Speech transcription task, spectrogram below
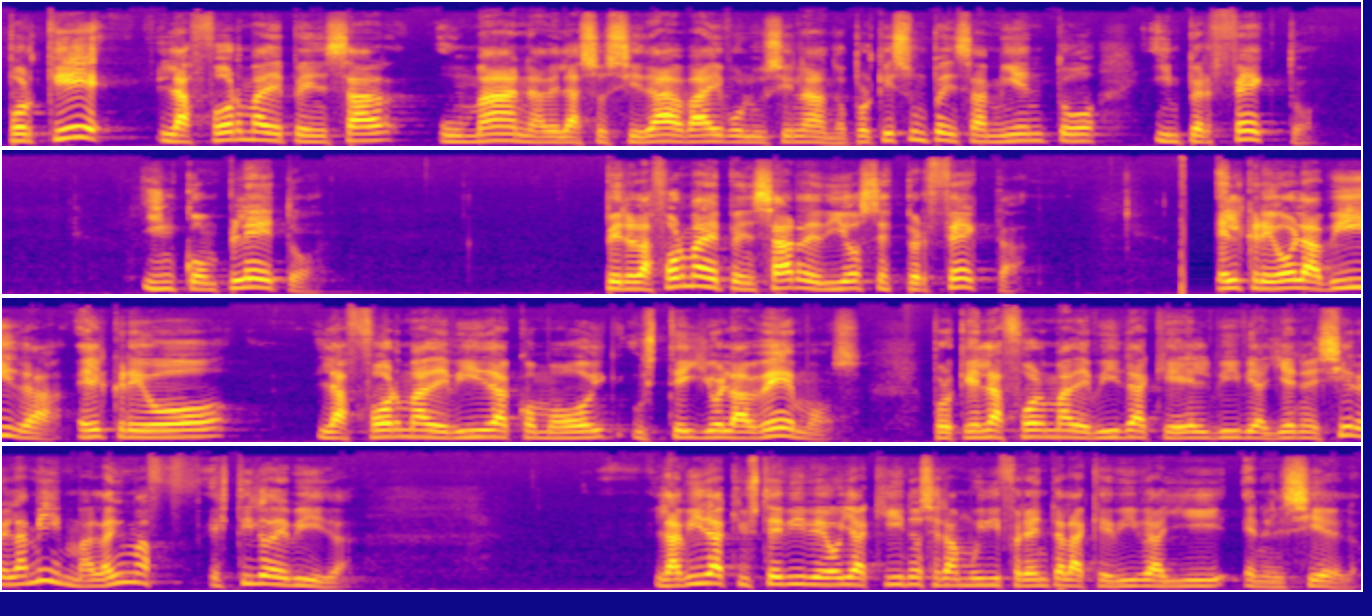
¿Por qué la forma de pensar humana de la sociedad va evolucionando? Porque es un pensamiento imperfecto, incompleto. Pero la forma de pensar de Dios es perfecta. Él creó la vida, Él creó la forma de vida como hoy usted y yo la vemos, porque es la forma de vida que Él vive allí en el cielo, es la misma, la misma estilo de vida. La vida que usted vive hoy aquí no será muy diferente a la que vive allí en el cielo.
